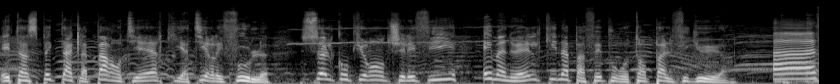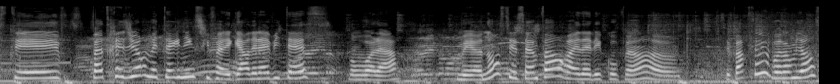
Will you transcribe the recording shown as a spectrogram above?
est un spectacle à part entière qui attire les foules. Seule concurrente chez les filles, Emmanuel qui n'a pas fait pour autant pâle figure. Euh, c'était pas très dur mais technique parce qu'il fallait garder la vitesse. Donc voilà. Mais euh, non, c'était sympa, on avec les copains. euh, c'est parfait, bonne ambiance.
